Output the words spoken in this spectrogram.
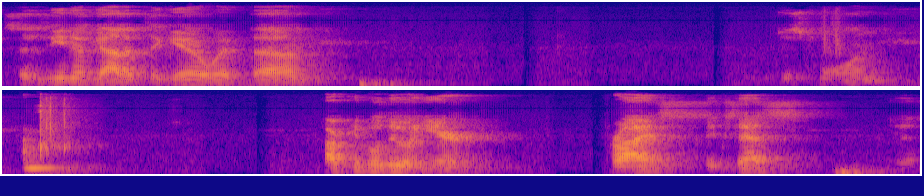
so Zeno got it to go with um, just one. How are people doing here? Prize, success? Yes.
